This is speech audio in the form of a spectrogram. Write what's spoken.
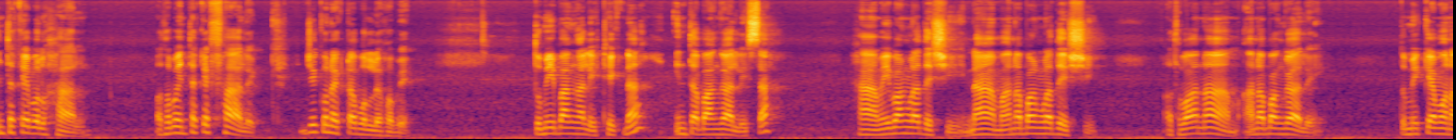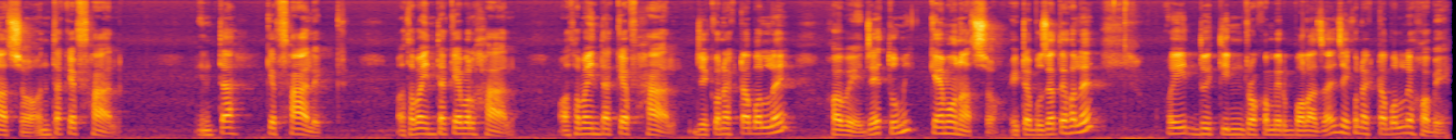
ইনতা কেবল হাল। অথবা ইনতাকে ফালেক যে কোনো একটা বললে হবে। তুমি বাঙালি, ঠিক না? ইনতা বাঙালি সা হ্যাঁ আমি বাংলাদেশি। নাম আনা বাংলাদেশি। অথবা নাম আনা বাঙালি। তুমি কেমন আছো? ইনতাকে ফাল। ইনতা কে ফালেক। অথবা ইনতা কেবল হাল। অথবা ইনতা কেফ হাল যে কোনো একটা বললে হবে যে, তুমি কেমন আছো? এটা বোঝাতে হলে ওই দুই তিন রকমের বলা যায় যে কোনো একটা বললে হবে।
